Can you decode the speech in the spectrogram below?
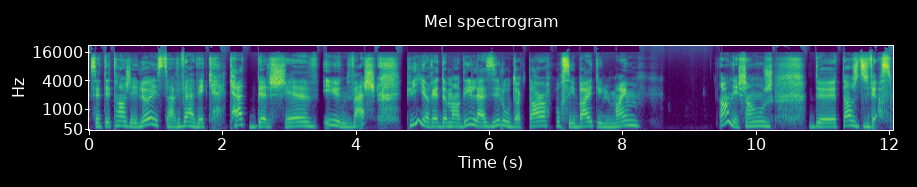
Cet étranger-là, il s'arrivait avec quatre belles chèvres et une vache, puis il aurait demandé l'asile au docteur pour ses bêtes et lui-même en échange de tâches diverses.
